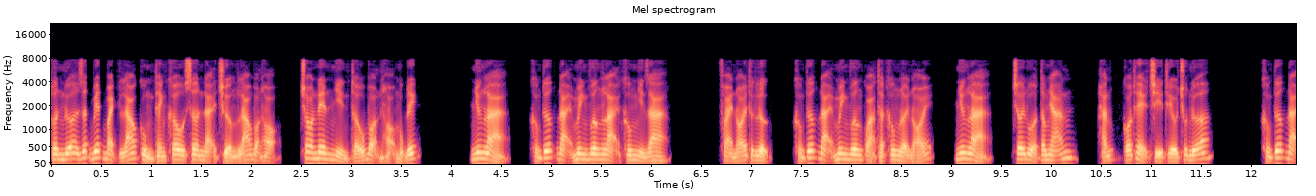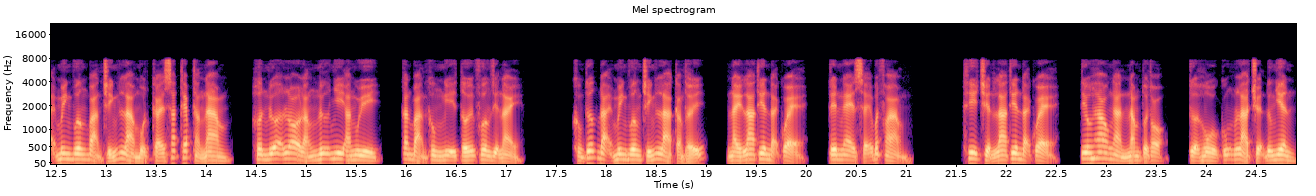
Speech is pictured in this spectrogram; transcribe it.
hơn nữa rất biết bạch lão cùng thanh khâu sơn đại trưởng lão bọn họ, cho nên nhìn thấu bọn họ mục đích. Nhưng là, khổng tước đại minh vương lại không nhìn ra. Phải nói thực lực, khổng tước đại minh vương quả thật không lời nói, nhưng là, chơi đùa tâm nhãn, hắn có thể chỉ thiếu chút nữa. Khổng tước đại minh vương bản chính là một cái sắt thép thằng nam, hơn nữa lo lắng nữ nhi an nguy, căn bản không nghĩ tới phương diện này. Khổng tước đại minh vương chính là cảm thấy, này la thiên đại quẻ, tên nghe sẽ bất phàm. Thi triển la thiên đại quẻ tiêu hao ngàn năm tuổi thọ, tựa hồ cũng là chuyện đương nhiên.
